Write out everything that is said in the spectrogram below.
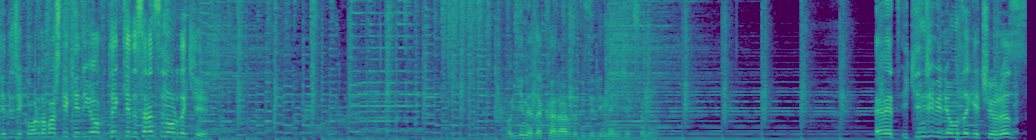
kedicik orada başka kedi yok. Tek kedi sensin oradaki. O yine de karardı. Bizi dinlemeyecek sanırım. Evet ikinci videomuza geçiyoruz.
